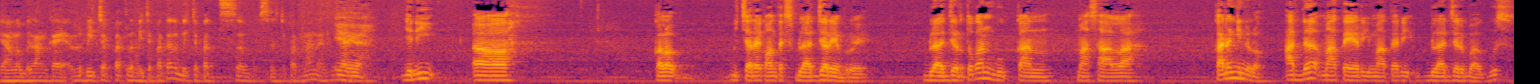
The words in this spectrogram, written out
Yang lu bilang kayak lebih cepat, lebih cepatnya lebih cepat se- secepat mana sih? Iya ya. Jadi eh kalau bicara konteks belajar ya bro ya, belajar tuh kan bukan masalah. Kadang gini loh, ada materi-materi belajar bagus,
